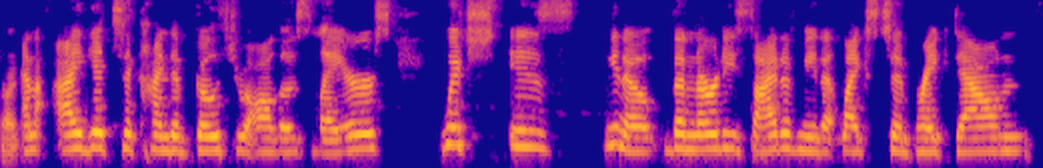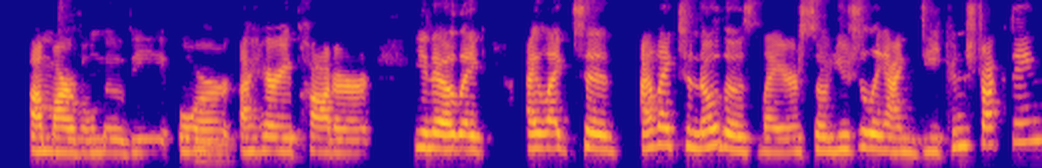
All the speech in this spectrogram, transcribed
right. and i get to kind of go through all those layers which is you know the nerdy side of me that likes to break down a marvel movie or mm. a harry potter you know like i like to i like to know those layers so usually i'm deconstructing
